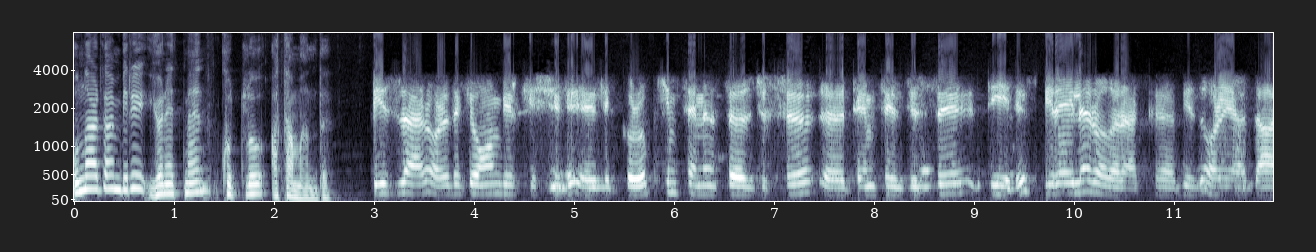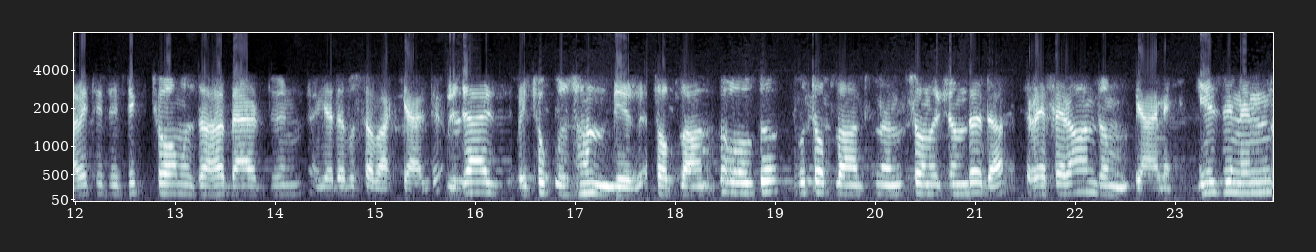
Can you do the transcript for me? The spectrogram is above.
Bunlardan biri yönetmen Kutlu Ataman'dı. Bizler oradaki 11 kişilik grup kimsenin sözcüsü, e, temsilcisi değiliz. Bireyler olarak e, biz oraya davet edildik. Çoğumuz haber dün ya da bu sabah geldi. Güzel ve çok uzun bir toplantı oldu. Bu toplantının sonucunda da referandum yani Gezi'nin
